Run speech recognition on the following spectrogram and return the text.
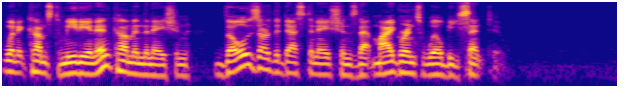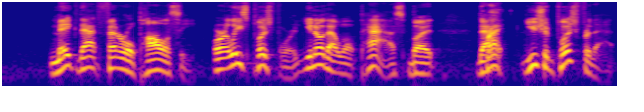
when it comes to median income in the nation, those are the destinations that migrants will be sent to. Make that federal policy, or at least push for it. You know that won't pass, but that you should push for that.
